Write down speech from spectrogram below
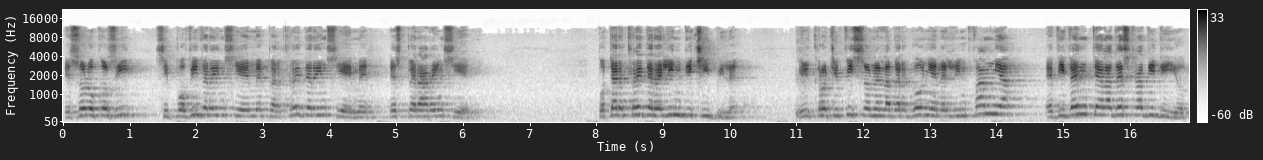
E solo così si può vivere insieme per credere insieme e sperare insieme. Poter credere l'indicibile il crocifisso nella vergogna e nell'infamia è vivente alla destra di Dio,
